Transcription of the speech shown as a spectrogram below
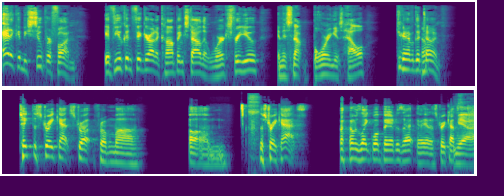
and it can be super fun if you can figure out a comping style that works for you and it's not boring as hell. You're gonna have a good Yep. time. Take the Stray Cat strut from uh, um, the Stray Cats. I was like, what band is that? Yeah, Stray Cats. Yeah,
